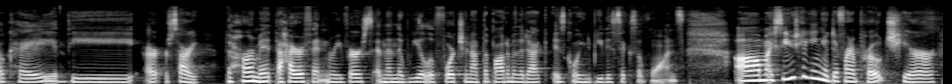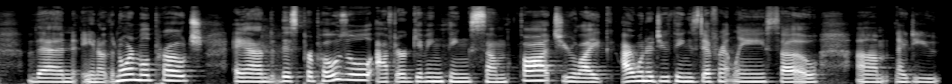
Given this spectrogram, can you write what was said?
okay, the, or sorry, the Hermit, the Hierophant in reverse, and then the Wheel of Fortune at the bottom of the deck is going to be the Six of Wands. Um, I see you taking a different approach here than, you know, the normal approach. And this proposal, after giving things some thought, you're like, I want to do things differently. So um, I do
